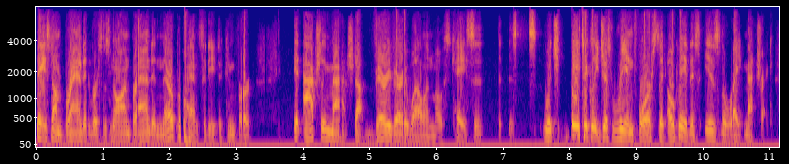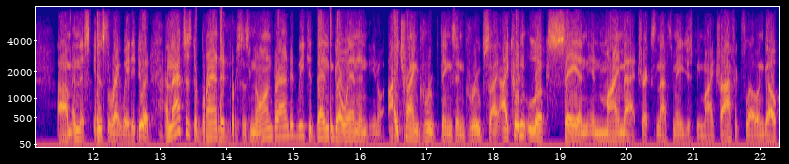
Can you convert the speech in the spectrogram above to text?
based on branded versus non-branded and their propensity to convert, it actually matched up very, very well in most cases, which basically just reinforced that, okay, this is the right metric. Um, and this is the right way to do it. And that's just a branded versus non-branded. We could then go in and, you know, I try and group things in groups. I, I couldn't look, say, in, in my metrics, and that's may just be my traffic flow, and go,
